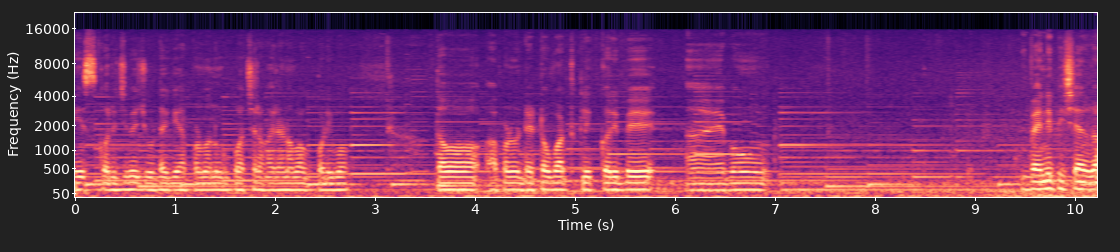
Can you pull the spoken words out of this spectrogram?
ମିସ୍ କରିଯିବେ ଯେଉଁଟାକି ଆପଣମାନଙ୍କୁ ପଛରେ ହଇରାଣ ହେବାକୁ ପଡ଼ିବ ତ ଆପଣ ଡେଟ୍ ଅଫ୍ ବାର୍ଥ କ୍ଲିକ୍ କରିବେ ଏବଂ ବେନିଫିସିଆରୀର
